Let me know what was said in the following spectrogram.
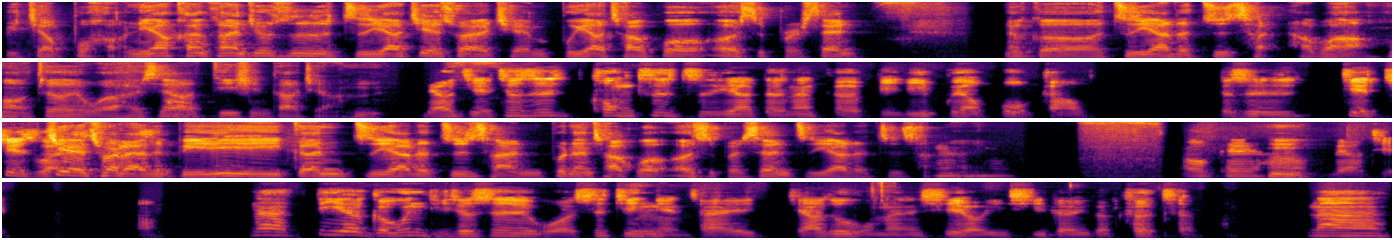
比较不好。你要看看就是质押借出来的钱不要超过二十 percent 那个质押的资产，好不好？哈，这个我还是要提醒大家。嗯，了解，就是控制质押的那个比例不要过高。就是借借出来借出来的比例跟质押的资产不能超过二十 percent 质押的资产。嗯，OK，好，了解。好，那第二个问题就是，我是今年才加入我们 CLEC 的一个课程。那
